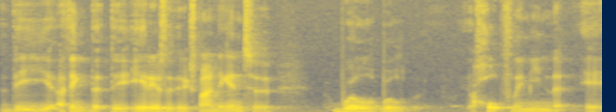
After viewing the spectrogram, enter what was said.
the I think that the areas that they're expanding into will will hopefully mean that eh,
